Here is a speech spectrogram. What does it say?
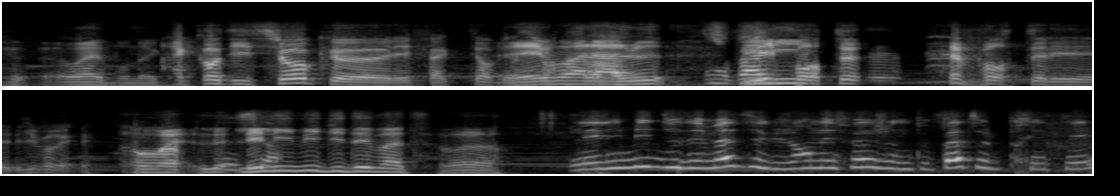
Ouais, bon d'accord. À condition que les facteurs, bien Et sûr, voilà, le, les, li- pour te, pour te les livrer. ouais, le- C'est les ça. limites du démat. Voilà. Les limites du démat, c'est que j'en ai fait, je ne peux pas te le prêter.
